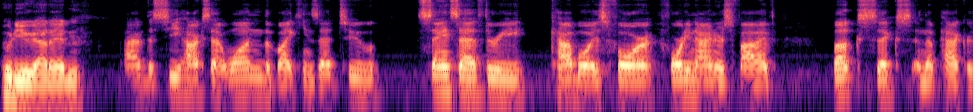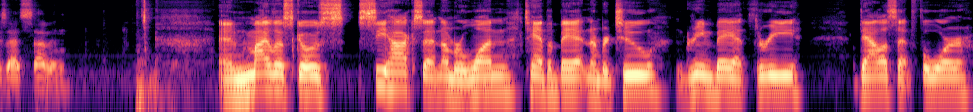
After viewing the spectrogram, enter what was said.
Who do you got, Aiden? I have the Seahawks at one, the Vikings at two, Saints at three, Cowboys four, 49ers five, Bucks six, and the Packers at seven. And my list goes Seahawks at number one, Tampa Bay at number two, Green Bay at three, Dallas at four,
